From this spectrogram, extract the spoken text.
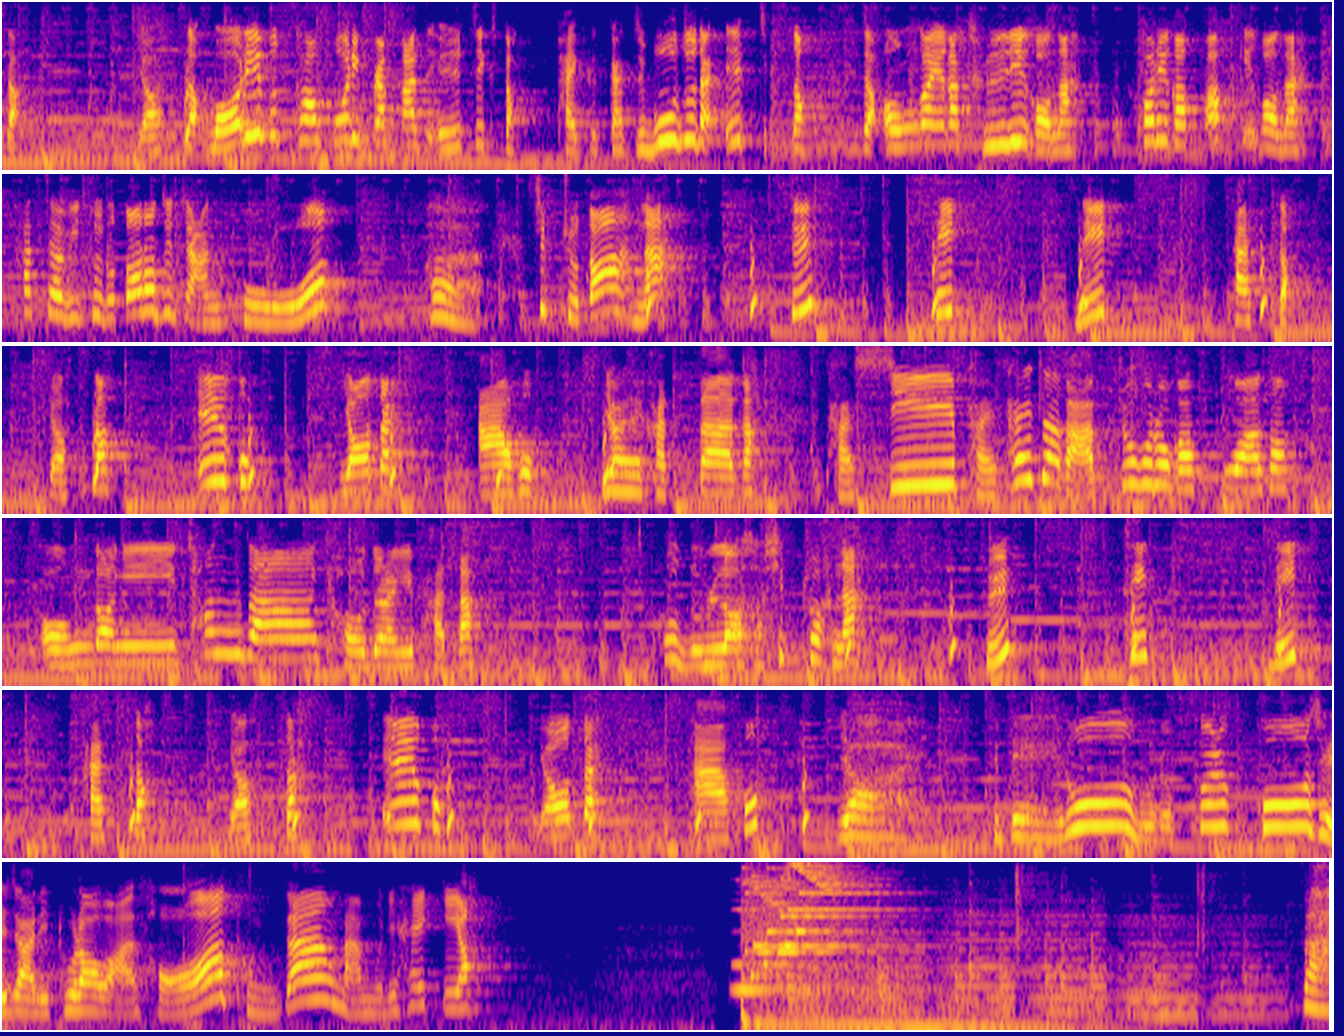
여섯. 머리부터 꼬리뼈까지 일직선, 발끝까지 모두 다 일직선. 이제 엉덩이가 들리거나 허리가 꺾이거나 하체가 밑으로 떨어지지 않도록 후, 10초 더. 하나, 둘, 셋, 넷, 다섯, 여섯, 일곱, 여덟, 아홉, 열 갔다가 다시 발 살짝 앞쪽으로 갖고 와서 엉덩이, 천장, 겨드랑이 바닥 호 눌러서 10초 하나, 둘, 셋, 넷, 다섯, 여섯, 일곱, 여덟, 아홉, 열. 그대로 무릎 꿇고 제자리 돌아와서 동작 마무리할게요. 자,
